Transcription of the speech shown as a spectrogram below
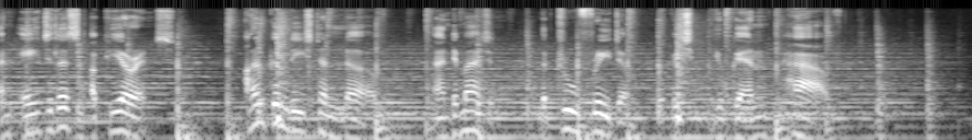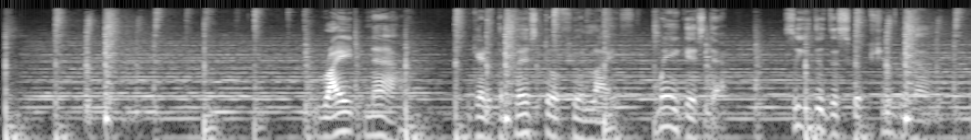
an ageless appearance, unconditional love, and imagine the true freedom which you can have. Right now, get the best of your life. Make a step. See the description below.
